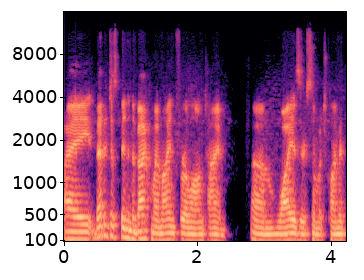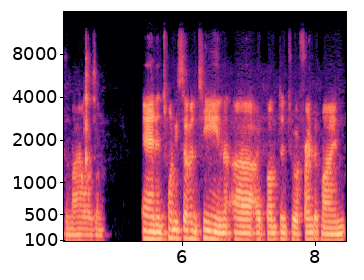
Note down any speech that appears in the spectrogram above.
I that had just been in the back of my mind for a long time um, why is there so much climate denialism? And in 2017, uh, I bumped into a friend of mine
